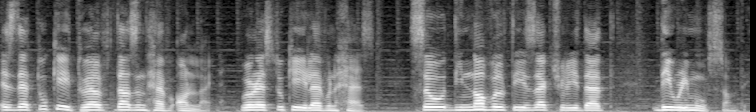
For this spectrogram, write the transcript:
is that 2K12 doesn't have online, whereas 2K11 has. So the novelty is actually that they removed something.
